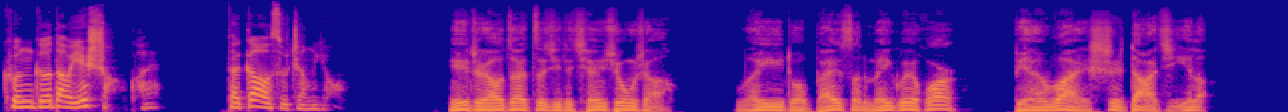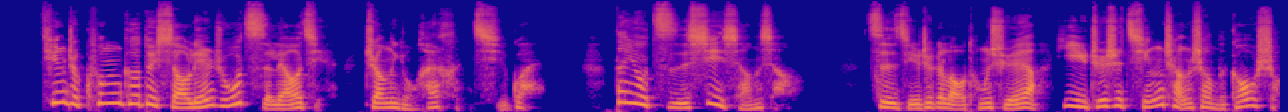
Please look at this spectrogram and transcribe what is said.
坤哥倒也爽快，他告诉张勇：“你只要在自己的前胸上。”纹一朵白色的玫瑰花，便万事大吉了。听着坤哥对小莲如此了解，张勇还很奇怪，但又仔细想想，自己这个老同学呀，一直是情场上的高手，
